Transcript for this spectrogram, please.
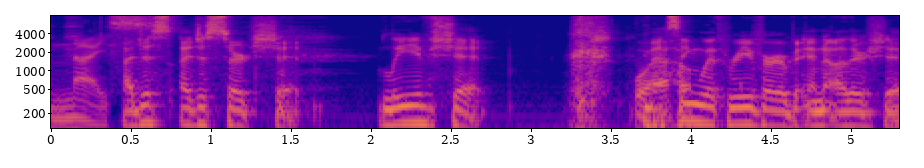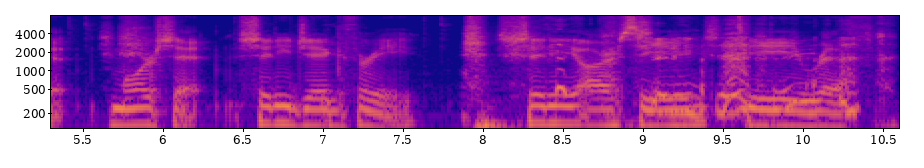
Nice. I just I just searched shit. Leave shit. Wow. Messing with reverb and other shit. More shit. Shitty jig three. Shitty RCT riff.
